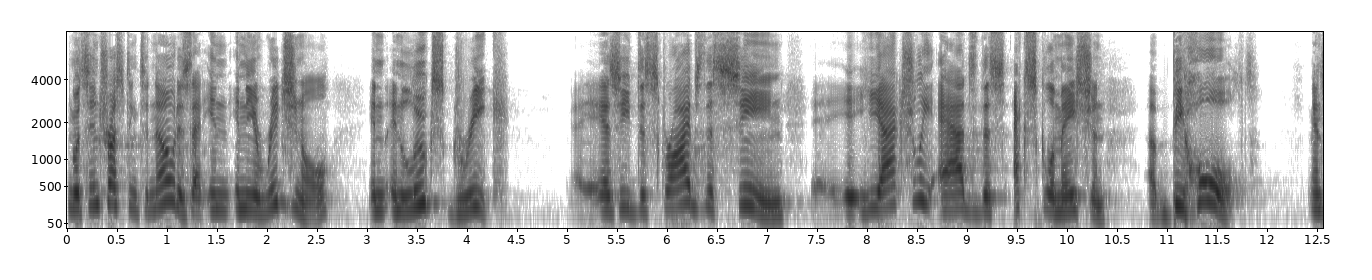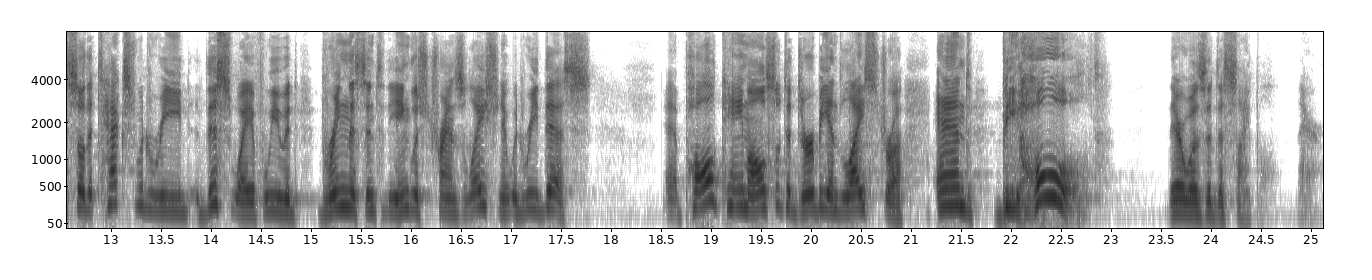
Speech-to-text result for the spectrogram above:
what's interesting to note is that in, in the original, in, in Luke's Greek, as he describes this scene, he actually adds this exclamation, uh, Behold! And so the text would read this way. If we would bring this into the English translation, it would read this. Uh, Paul came also to Derbe and Lystra, and behold, there was a disciple there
